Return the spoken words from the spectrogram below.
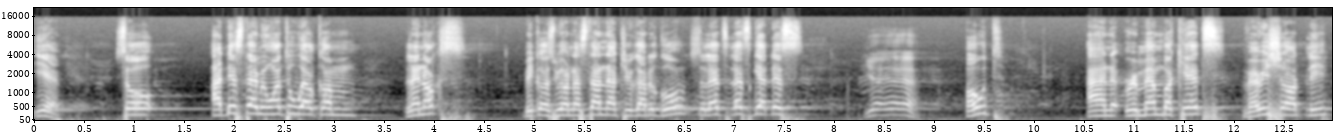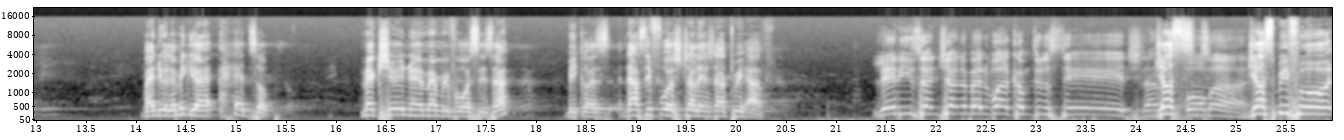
Yeah. So at this time, we want to welcome Lennox because we understand that you got to go. So let's let's get this yeah, yeah, yeah. out. And remember, kids, very shortly, By the way, let me give you a heads up. Make sure you know your memory verses, huh? Because that's the first challenge that we have. Ladies and gentlemen, welcome to the stage. Just, just before,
